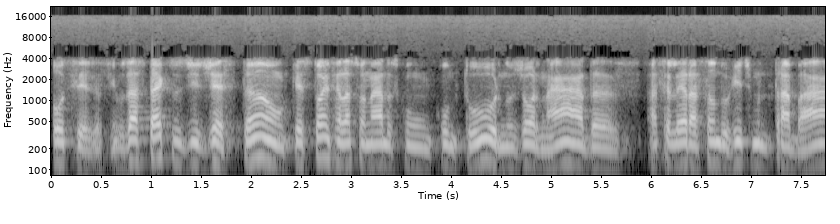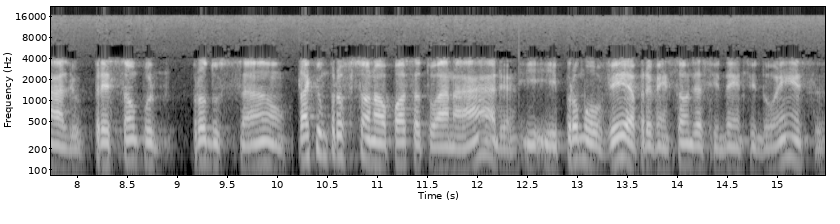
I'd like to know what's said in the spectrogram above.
ou seja, assim, os aspectos de gestão, questões relacionadas com, com turnos, jornadas, aceleração do ritmo de trabalho, pressão por produção, para que um profissional possa atuar na área e, e, promover a prevenção de acidentes e doenças,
